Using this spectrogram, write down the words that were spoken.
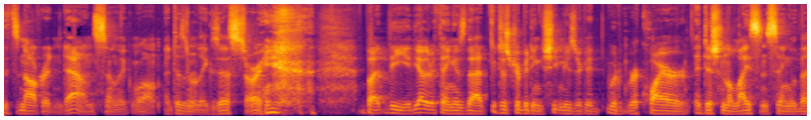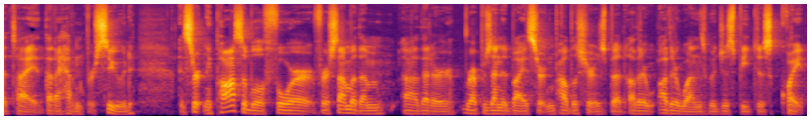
it's not written down. So I'm like, well, it doesn't really exist. Sorry. but the the other thing is that distributing sheet music would require additional licensing that I that I haven't pursued. It's certainly possible for for some of them uh, that are represented by certain publishers, but other other ones would just be just quite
